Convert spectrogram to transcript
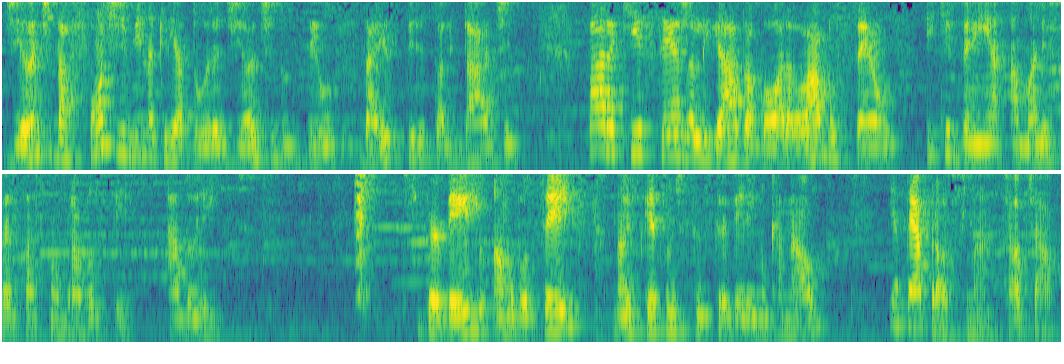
diante da fonte divina criadora, diante dos deuses da espiritualidade, para que seja ligado agora lá nos céus e que venha a manifestação para você. Adorei. Super beijo, amo vocês. Não esqueçam de se inscreverem no canal e até a próxima. Tchau, tchau.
